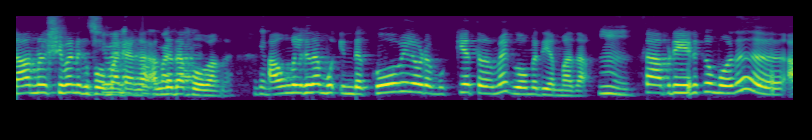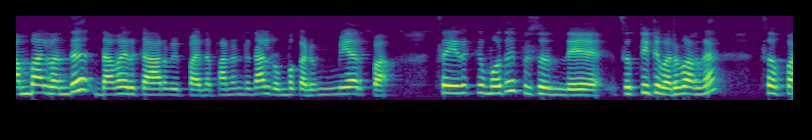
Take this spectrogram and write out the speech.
நார்மல் சிவனுக்கு போக மாட்டாங்க அங்கதான் போவாங்க. அவங்களுக்கு தான் இந்த கோவிலோட முக்கியத்துவமே கோமதி அம்மா தான். ஸோ அப்படி இருக்கும்போது அம்பாள் வந்து தவம் இருக்க ஆரம்பிப்பா. இந்த பன்னெண்டு நாள் ரொம்ப கடுமையா இருப்பா. ஸோ இருக்கும்போது இப்போ இந்த சுத்திட்டு வருவாங்க. ஸோ ப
